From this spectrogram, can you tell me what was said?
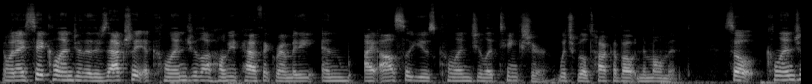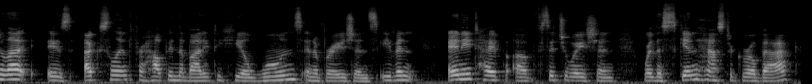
And when I say calendula, there's actually a calendula homeopathic remedy, and I also use calendula tincture, which we'll talk about in a moment. So, calendula is excellent for helping the body to heal wounds and abrasions, even any type of situation where the skin has to grow back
